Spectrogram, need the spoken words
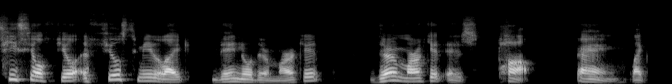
TCL feel it feels to me like they know their market. Their market is pop, bang, like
